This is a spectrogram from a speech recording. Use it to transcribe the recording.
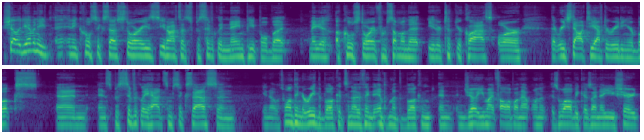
Shelley, do you have any any cool success stories? You don't have to specifically name people, but maybe a, a, cool story from someone that either took your class or that reached out to you after reading your books and and specifically had some success. And you know, it's one thing to read the book; it's another thing to implement the book. And, and, and Joe, you might follow up on that one as well because I know you shared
